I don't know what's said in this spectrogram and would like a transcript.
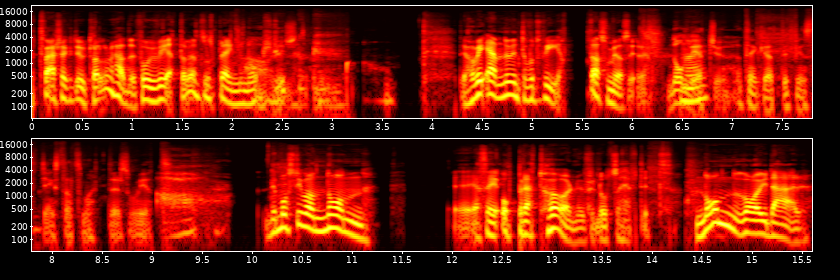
ett tvärsäkert uttalande vi hade. Får vi veta vem som sprängde Nord Stream? det har vi ännu inte fått veta, som jag ser det. Någon Nej. vet ju. Jag tänker att det finns ett gäng statsmakter som vet. Ja, det måste ju vara någon, jag säger operatör nu för det låter så häftigt. Någon var ju där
